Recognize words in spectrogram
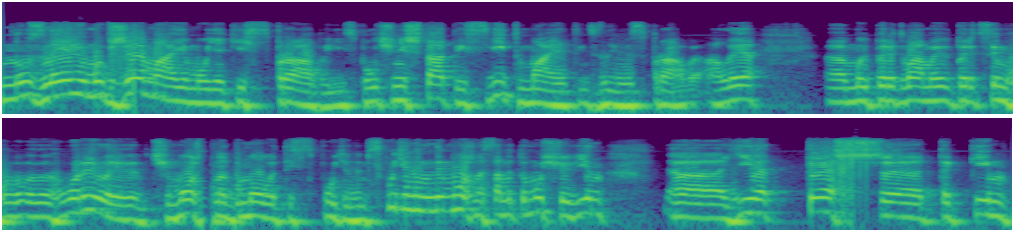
Ну, з нею ми вже маємо якісь справи, і Сполучені Штати, і світ має з ними справи. Але е, ми перед вами перед цим говорили, чи можна домовитись з Путіним. З Путіним не можна саме тому, що він е, є теж таким.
